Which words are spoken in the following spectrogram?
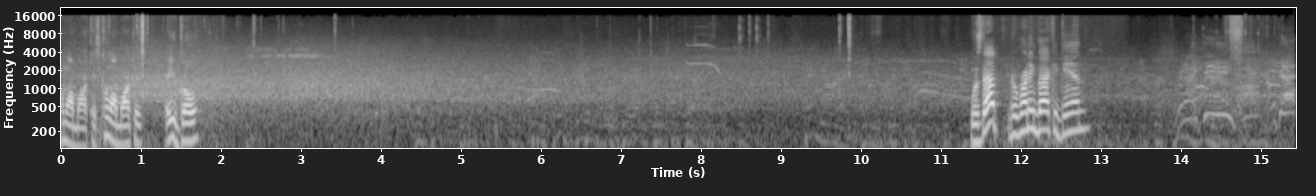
come on, Marcus. Come on, Marcus. There you go. Was that the running back again? We're 19. Okay.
